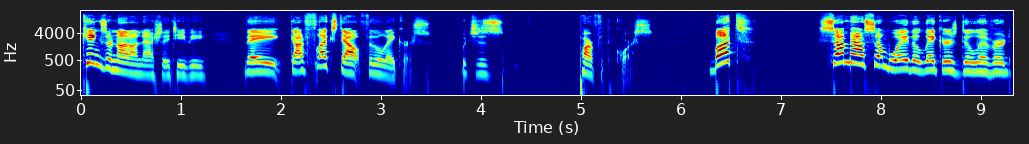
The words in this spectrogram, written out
Kings are not on national TV. They got flexed out for the Lakers, which is par for the course. But somehow, some way, the Lakers delivered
